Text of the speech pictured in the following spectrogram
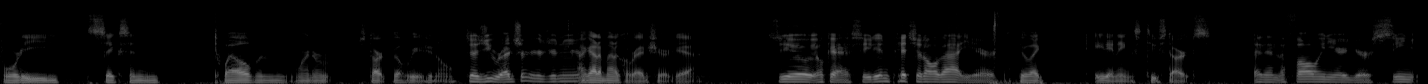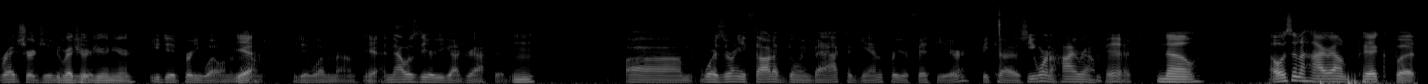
forty six and twelve, and we're in a Starkville regional. So did you redshirt your junior year? I got a medical red shirt. Yeah. So you okay? So you didn't pitch at all that year, threw like eight innings, two starts. And then the following year, your senior redshirt junior Redshirt year, junior. you did pretty well on the Yeah. mound. You did well on the mound. Yeah. And that was the year you got drafted. Mhm. Um, was there any thought of going back again for your fifth year because you weren't a high round pick? No, I wasn't a high round pick, but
